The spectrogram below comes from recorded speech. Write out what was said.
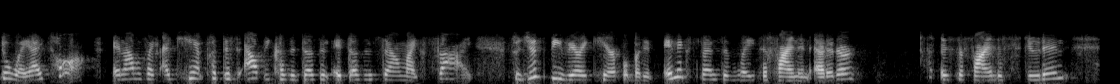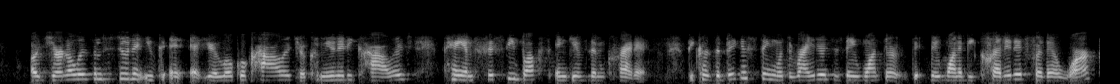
the way I talked. And I was like, I can't put this out because it doesn't it doesn't sound like Cy. So just be very careful. But an inexpensive way to find an editor is to find a student a journalism student you at your local college or community college pay them 50 bucks and give them credit. Because the biggest thing with writers is they want their they want to be credited for their work.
